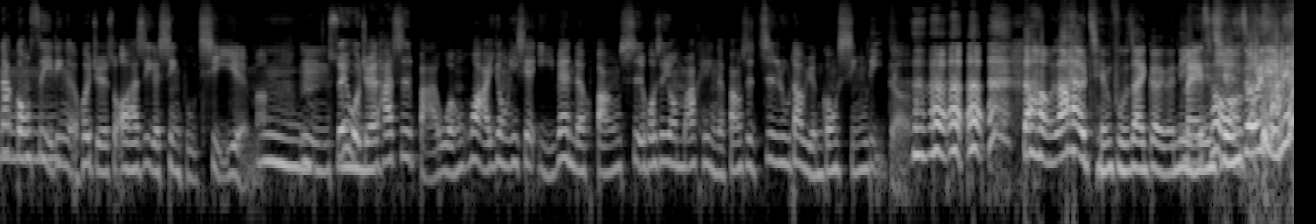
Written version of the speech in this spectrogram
那公司一定也会觉得说哦，它是一个幸福企业嘛。嗯嗯，所以我觉得他是把文化用一些 event 的方式，或是用 marketing 的方式置入到员工心里的，懂，然后还有潜伏在各个匿名群组里面，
